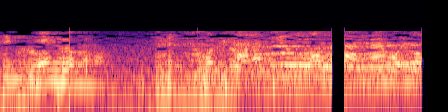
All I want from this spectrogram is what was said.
เพลงรเพลมงรวมนะครับคนขาตอนหลังนะหัว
